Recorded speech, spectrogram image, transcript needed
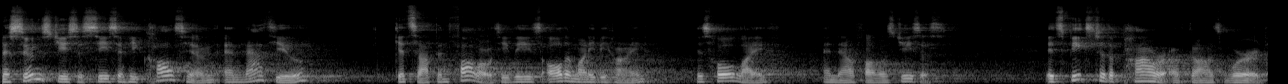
And as soon as Jesus sees him, he calls him, and Matthew gets up and follows. He leaves all the money behind, his whole life, and now follows Jesus. It speaks to the power of God's Word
